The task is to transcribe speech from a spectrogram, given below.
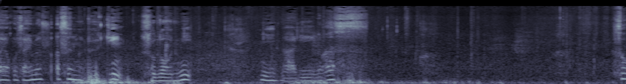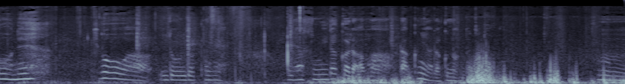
はようございます。朝のルーティンその2になります。そうね。今日はいろいろとねお休みだからまあ楽には楽なんだけど。うん。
